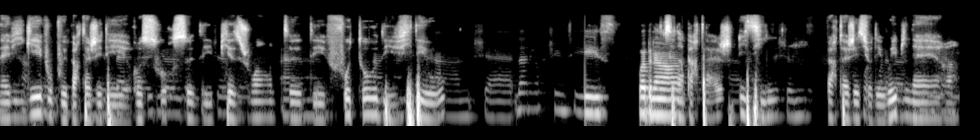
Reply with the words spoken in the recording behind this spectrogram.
naviguer. Vous pouvez partager des ressources, des pièces jointes, des photos, des vidéos. C'est un partage ici, partagé sur des webinaires,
